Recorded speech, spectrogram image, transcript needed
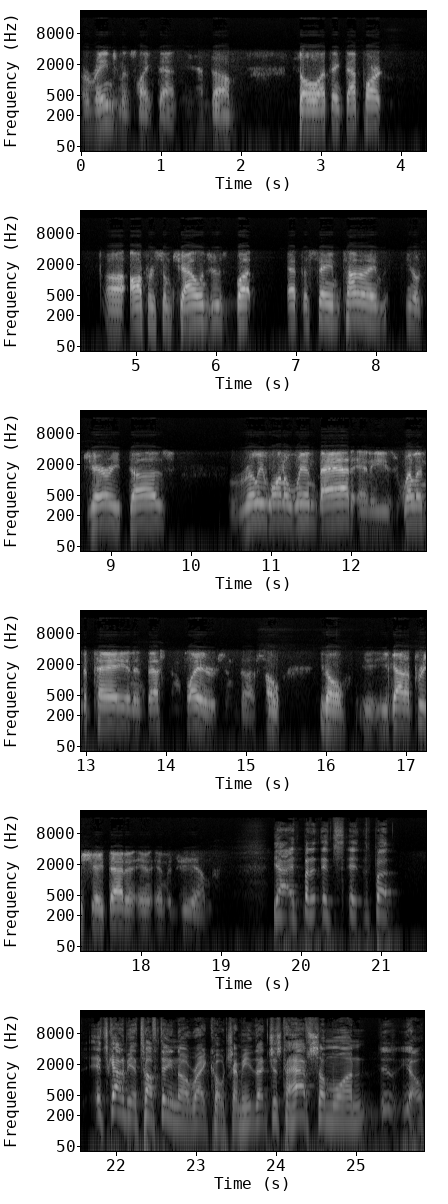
arrangements like that, and um, so I think that part uh, offers some challenges. But at the same time, you know, Jerry does really want to win bad, and he's willing to pay and invest in players, and uh, so you know, you, you got to appreciate that in, in the GM. Yeah, it, but it's it, but it's got to be a tough thing, though, right, Coach? I mean, that just to have someone, you know,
